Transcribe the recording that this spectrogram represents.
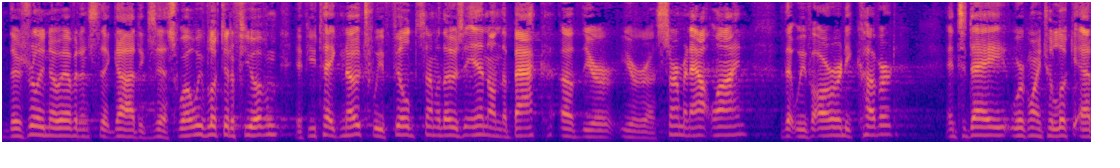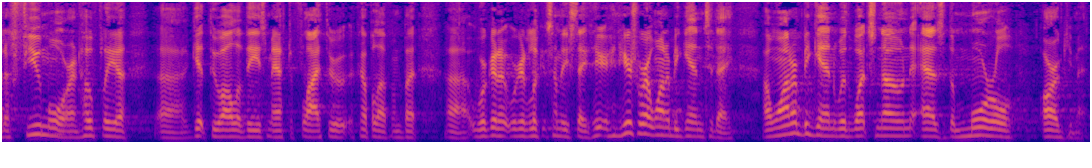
there's really no evidence that God exists. Well, we've looked at a few of them. If you take notes, we've filled some of those in on the back of your, your uh, sermon outline that we've already covered. And today we're going to look at a few more and hopefully uh, uh, get through all of these. May have to fly through a couple of them, but uh, we're going we're gonna look at some of these things. Here, here's where I want to begin today. I want to begin with what's known as the moral argument.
